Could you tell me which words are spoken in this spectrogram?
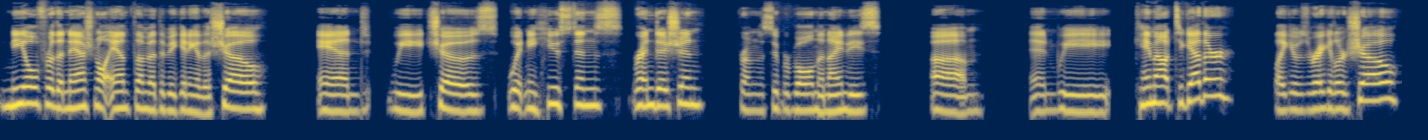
kneel for the national anthem at the beginning of the show. And we chose Whitney Houston's rendition from the Super Bowl in the 90s. Um, and we came out together like it was a regular show.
